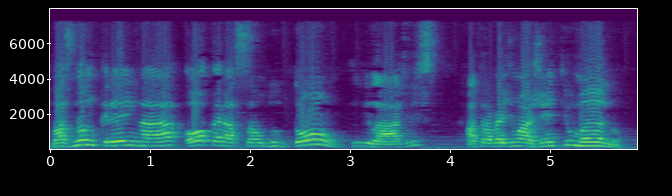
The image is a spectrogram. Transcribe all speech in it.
mas não creem na operação do dom de milagres através de um agente humano.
